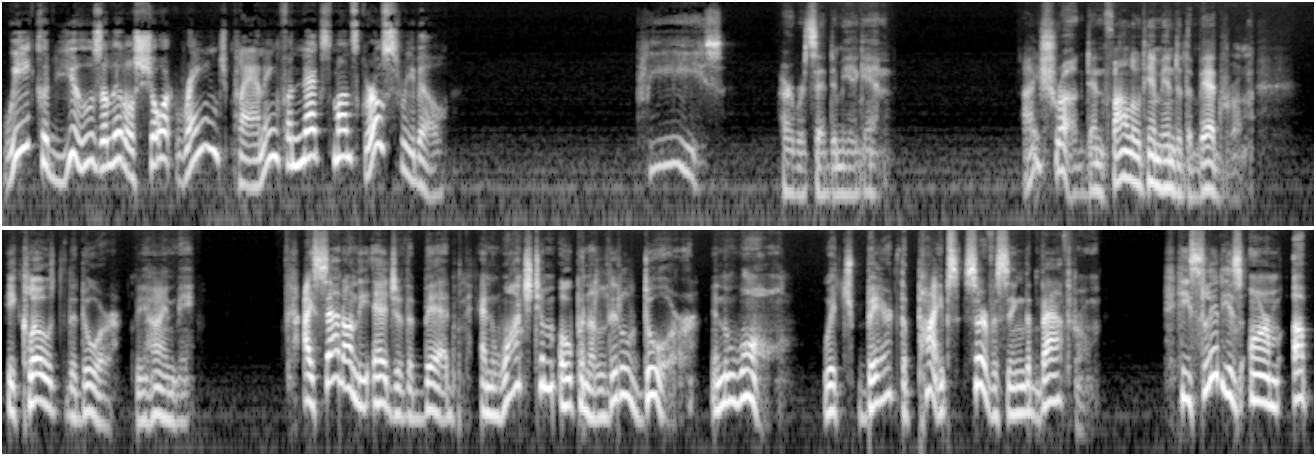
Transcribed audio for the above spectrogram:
We could use a little short range planning for next month's grocery bill. Please, Herbert said to me again. I shrugged and followed him into the bedroom. He closed the door behind me. I sat on the edge of the bed and watched him open a little door in the wall, which bared the pipes servicing the bathroom. He slid his arm up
